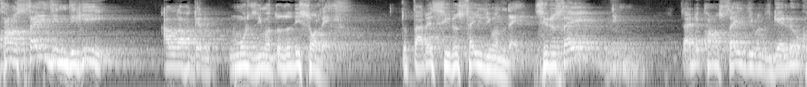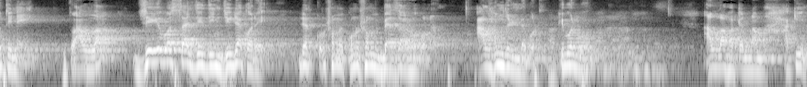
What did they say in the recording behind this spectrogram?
ক্ষণস্থায়ী জিন্দিগি আল্লাহ পাকের মর্জি মতো যদি চলে, তো তারে চিরস্থায়ী জীবন দেয়। চিরস্থায়ী তাহলে ক্ষণস্থায়ী জীবন গেলেও ক্ষতি নেই। তো আল্লাহ যে অবস্থায় যে দিন যেটা করে, এটার কোনো সময় কোনো সময় বেজার হব না। আলহামদুলিল্লাহ বলব। কি বলব? আল্লাহ পাকের নাম হাকিম।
